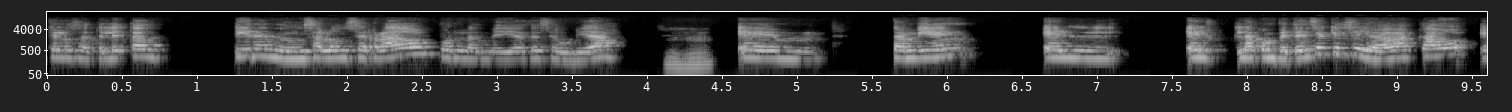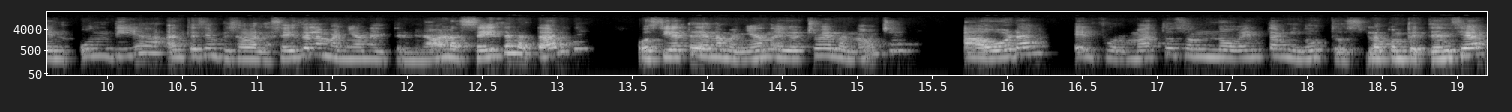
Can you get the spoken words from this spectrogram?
que los atletas tiren en un salón cerrado por las medidas de seguridad. Em, también el, el, la competencia que se llevaba a cabo en un día, antes empezaba a las 6 de la mañana y terminaba a las 6 de la tarde, o 7 de la mañana y 8 de la noche, ahora el formato son 90 minutos. La competencia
